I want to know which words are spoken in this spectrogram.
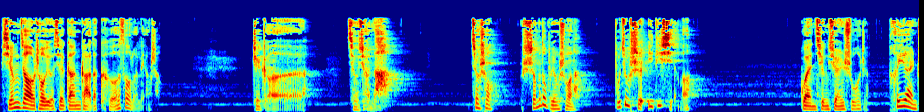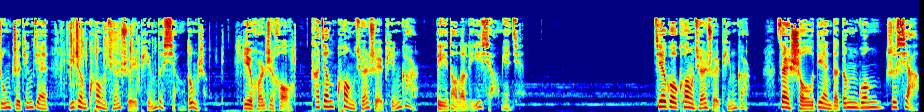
邢教授有些尴尬的咳嗽了两声。这个清轩呐，教授什么都不用说了，不就是一滴血吗？管清轩说着，黑暗中只听见一阵矿泉水瓶的响动声。一会儿之后，他将矿泉水瓶盖递到了李想面前，接过矿泉水瓶盖。在手电的灯光之下，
